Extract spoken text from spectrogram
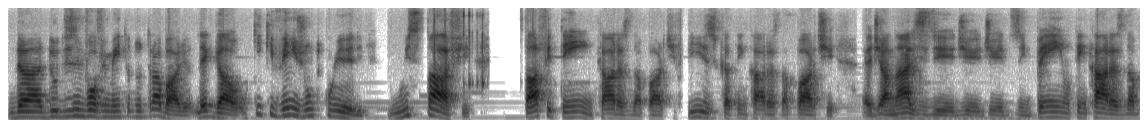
da, do desenvolvimento do trabalho. Legal. O que, que vem junto com ele? Um staff. Staff tem caras da parte física, tem caras da parte é, de análise de, de, de, desempenho, tem caras da,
